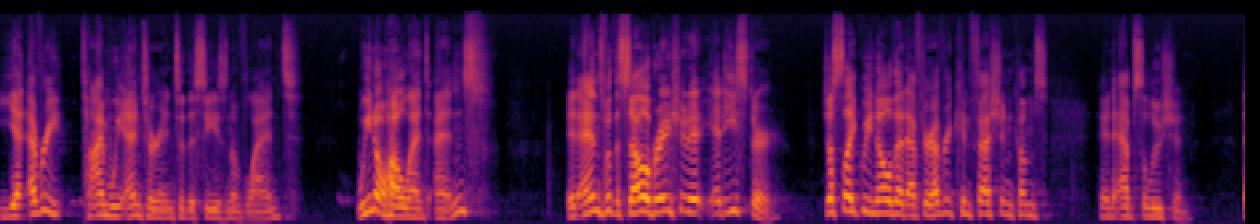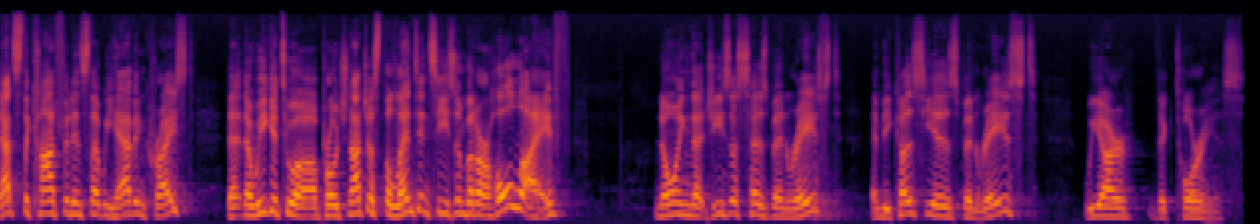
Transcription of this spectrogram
Yet every time we enter into the season of Lent, we know how Lent ends. It ends with the celebration at, at Easter. Just like we know that after every confession comes an absolution. That's the confidence that we have in Christ, that, that we get to approach not just the Lenten season, but our whole life, knowing that Jesus has been raised, and because he has been raised, we are victorious.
